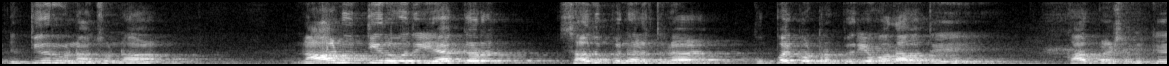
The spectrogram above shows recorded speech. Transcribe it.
இது தீர்வு நான் சொன்னால் நானூற்றி இருபது ஏக்கர் சதுப்பு நிலத்தில் குப்பை கொட்டுற பெரிய வளாகத்தை கார்ப்பரேஷனுக்கு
